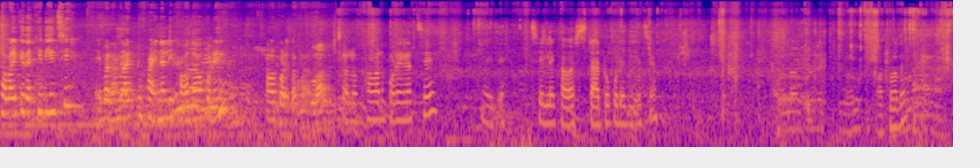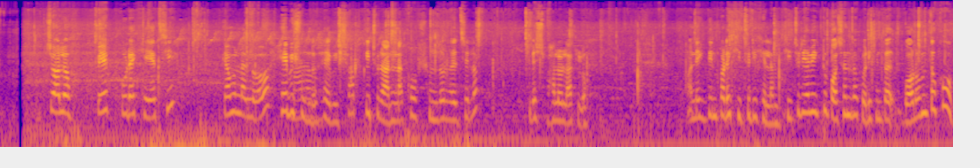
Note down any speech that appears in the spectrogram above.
সবাইকে দেখিয়ে দিয়েছি। এবার আমরা একটু ফাইনালি খাওয়া দাওয়া করে নিই। খাওয়ার পরে কথা চলো খাওয়ার পড়ে গেছে। এই যে ছেলে খাওয়া স্টার্টও করে দিয়েছে। চলো পেট পুড়ে খেয়েছি। কেমন লাগল বাবা? হেভি সুন্দর হেভি সব কিছু রান্না খুব সুন্দর হয়েছিল। বেশ ভালো লাগল। অনেক দিন পরে খিচুড়ি খেলাম। খিচুড়ি আমি একটু পছন্দ করি কিন্তু গরম তো খুব।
